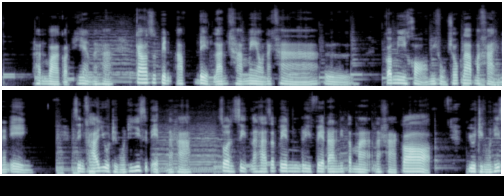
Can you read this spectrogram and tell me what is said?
21ธันวาก่อนเที่ยงนะคะก็จะเป็นอัปเดตร้านค้าแมวนะคะ เออ ก็มีของมีถุงโชคลาภมาขายนั่นเอง สินค้าอยู่ถึงวันที่ 21 นะคะ ส่วน 10 นะคะ จะเป็นรีเฟรชร้านมิตมะนะคะ ก็อยู่ถึงวันที่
